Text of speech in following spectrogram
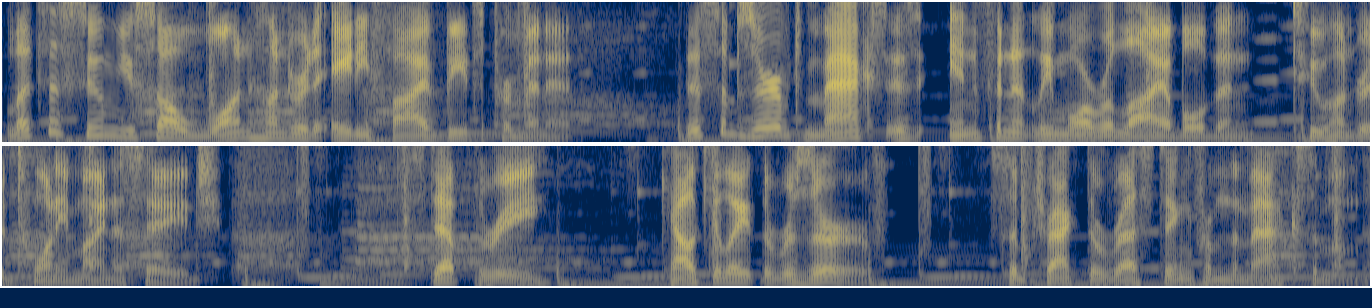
Let's assume you saw 185 beats per minute. This observed max is infinitely more reliable than 220 minus age. Step 3. Calculate the reserve. Subtract the resting from the maximum.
